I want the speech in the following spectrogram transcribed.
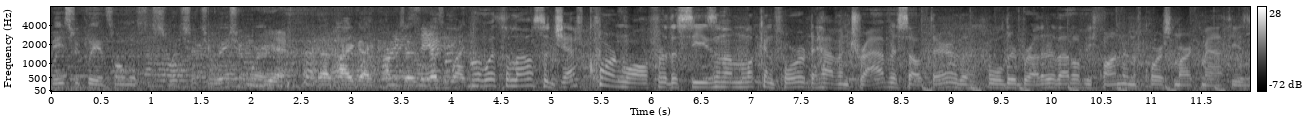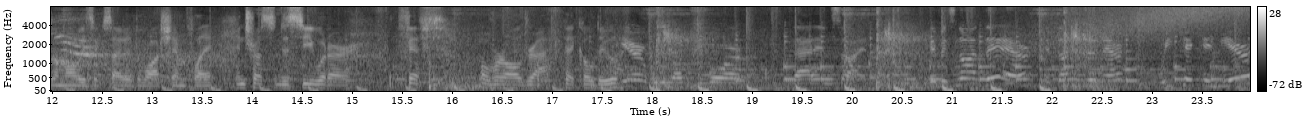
Basically, it's almost a switch situation where that high guy comes in and doesn't like. Well, with the loss of Jeff Cornwall for the season, I'm looking forward to having Travis out there, the older brother. That'll be fun. And of course, Mark Matthews. I'm always excited to watch him play. Interested to see what our fifth overall draft pick will do. Here we look for that inside. If it's not there, if nothing's in there, we kick it here.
